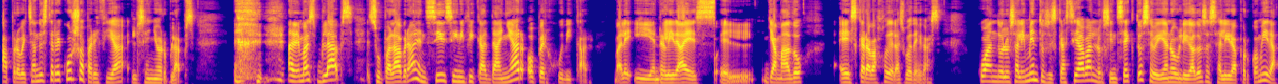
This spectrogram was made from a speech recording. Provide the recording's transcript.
aprovechando este recurso aparecía el señor Blaps. Además, blabs, su palabra en sí significa dañar o perjudicar, ¿vale? Y en realidad es el llamado escarabajo de las bodegas. Cuando los alimentos escaseaban, los insectos se veían obligados a salir a por comida,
